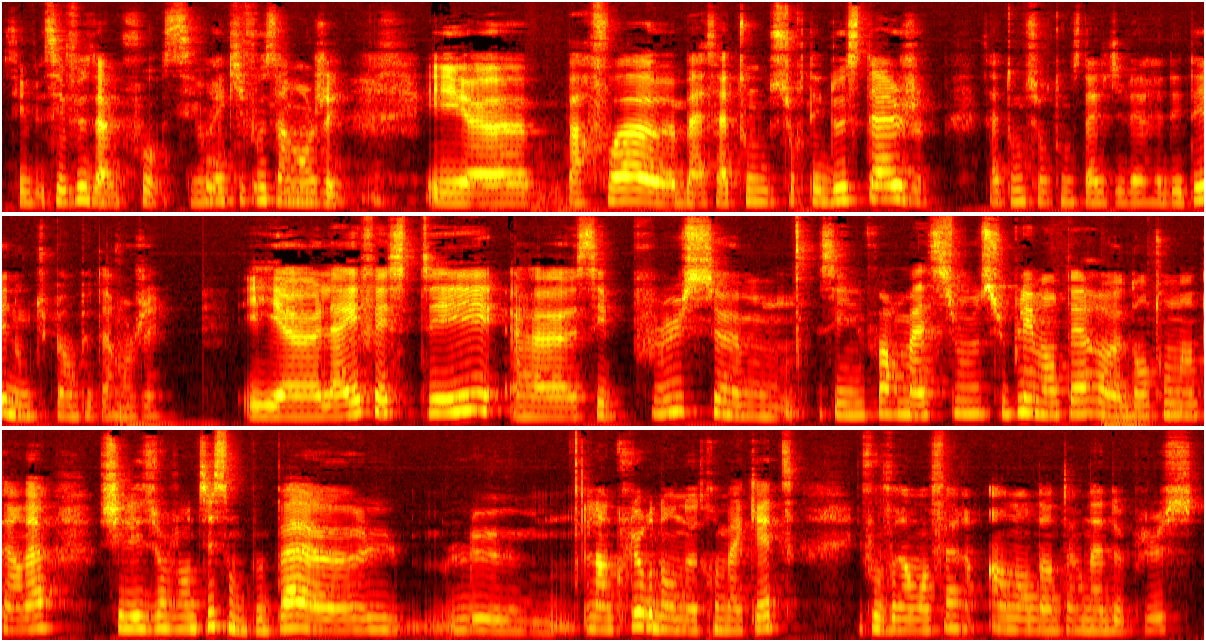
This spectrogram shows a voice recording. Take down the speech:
C'est faisable. Faut, c'est vrai qu'il faut s'arranger. Mm. Et euh, parfois, bah, ça tombe sur tes deux stages. Ça tombe sur ton stage d'hiver et d'été, donc tu peux un peu t'arranger. Et euh, la FST, euh, c'est plus, c'est une formation supplémentaire dans ton internat. Chez les urgentistes, on peut pas le l'inclure dans notre maquette il faut vraiment faire un an d'internat de plus.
